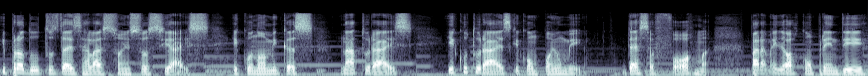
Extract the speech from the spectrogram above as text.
e produtos das relações sociais, econômicas, naturais e culturais que compõem o meio. Dessa forma, para melhor compreender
